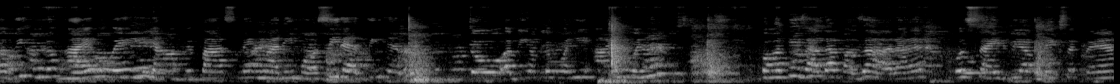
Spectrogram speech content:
अभी हम लोग आए हुए हैं यहाँ पे पास में हमारी मौसी रहती है ना तो अभी हम लोग वहीं आए हुए हैं बहुत ही ज़्यादा मज़ा आ रहा है उस साइड भी आप देख सकते हैं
